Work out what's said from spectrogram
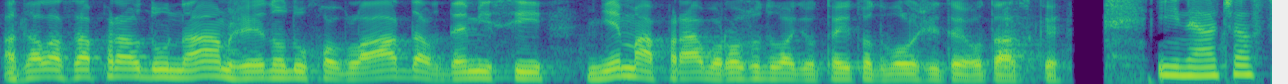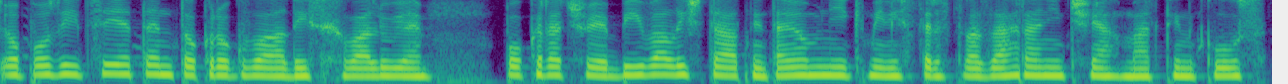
a dala zapravdu nám, že jednoducho vláda v demisii nemá právo rozhodovať o tejto dôležitej otázke. Iná časť opozície tento krok vlády schvaľuje. Pokračuje bývalý štátny tajomník ministerstva zahraničia Martin Klus.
